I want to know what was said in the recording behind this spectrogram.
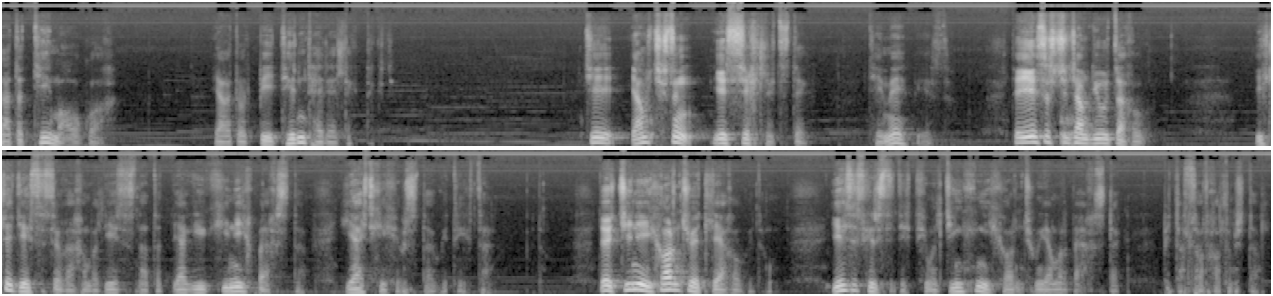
надад тийм аваагүй баг. Яг л би тэрэнд хариалагддаг гэж. Чи ямар ч гэсэн Есүсийг л үздэй. Тийм ээ би Есүс. Тэгээ Есүс чинь чамд юу заах вэ? Эхлээд Есүсийг авах юм бол Есүс надад яг хинийх байх хэвээр яаж хийх хэвээр гэдгийг заа. Тэгээ чиний эх оронч байдал яах вэ гэдэг. Есүс Христэд итгэх юм бол жинхэнэ эх оронч хүн ямар байх хэвээр бид бол сурах боломжтой бол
